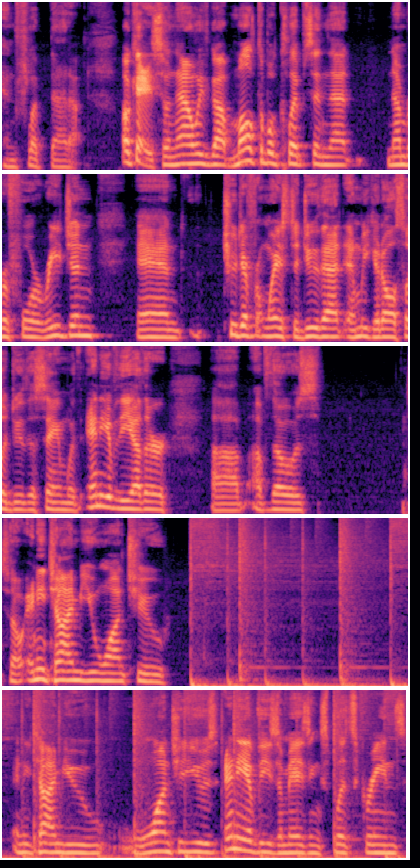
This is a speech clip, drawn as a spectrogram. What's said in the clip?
and flip that out. Okay, so now we've got multiple clips in that number four region and two different ways to do that. And we could also do the same with any of the other uh, of those. So anytime you want to Anytime you want to use any of these amazing split screens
